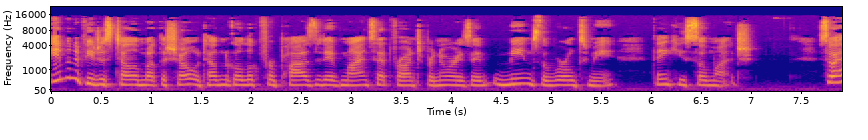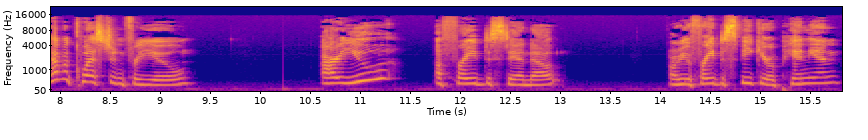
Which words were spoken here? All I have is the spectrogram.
even if you just tell them about the show, tell them to go look for positive mindset for entrepreneurs. It means the world to me. Thank you so much. So I have a question for you. Are you afraid to stand out? Are you afraid to speak your opinion?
